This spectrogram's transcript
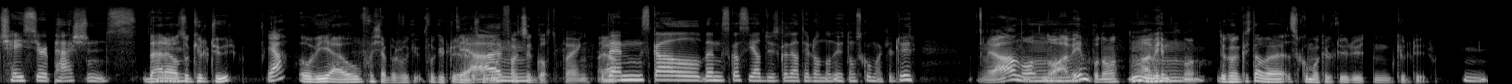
chase your passions. Det her er også kultur, Ja. og vi er jo forkjempere for, for kultur. Det er faktisk et godt poeng. Ja. Hvem, skal, hvem skal si at du skal dra til London utenom skummakultur? Ja, nå, nå er vi inne på noe. Nå er vi inne på noe. Du kan ikke stave skummakultur uten kultur. Mm.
